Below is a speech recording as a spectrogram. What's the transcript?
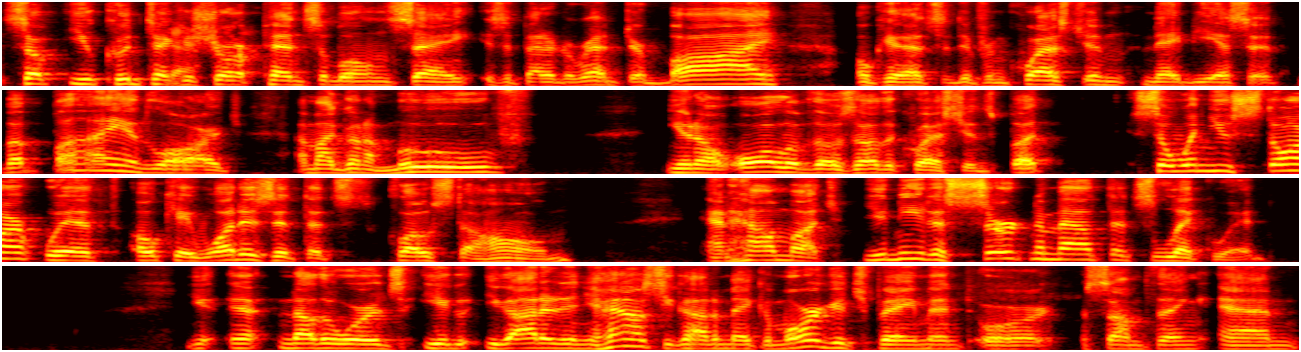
so you could take Yeah. a sharp pencil and say is it better to rent or buy? Okay that's a different question. Maybe yes it but by and large am i going to move? You know all of those other questions. But so when you start with okay what is it that's close to home and how much? You need a certain amount that's liquid. You, eh, in other words you, you got it in your house you got to make a mortgage payment or something and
